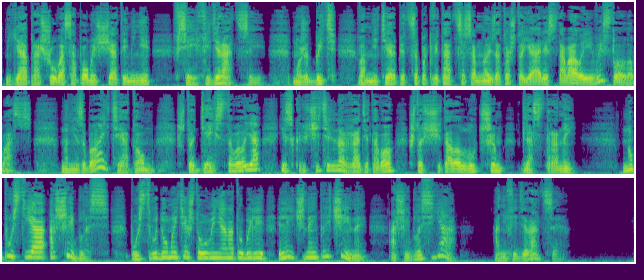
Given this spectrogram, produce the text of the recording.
Я прошу вас о помощи от имени всей Федерации. Может быть, вам не терпится поквитаться со мной за то, что я арестовала и выслала вас. Но не забывайте о том, что действовала я исключительно ради того, что считала лучшим для страны. Ну, пусть я ошиблась. Пусть вы думаете, что у меня на то были личные причины. Ошиблась я, а не Федерация.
